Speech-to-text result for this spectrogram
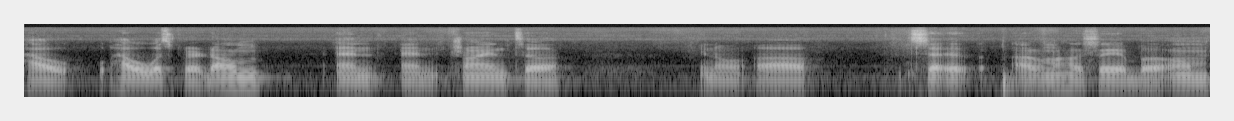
how how it was for them, and and trying to, you know, uh, say, I don't know how to say it, but um,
